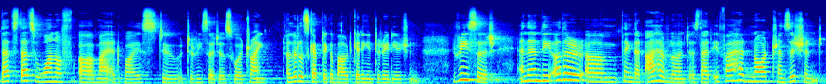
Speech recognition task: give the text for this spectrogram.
that's, that's one of uh, my advice to, to researchers who are trying, a little skeptic about getting into radiation research. And then the other um, thing that I have learned is that if I had not transitioned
